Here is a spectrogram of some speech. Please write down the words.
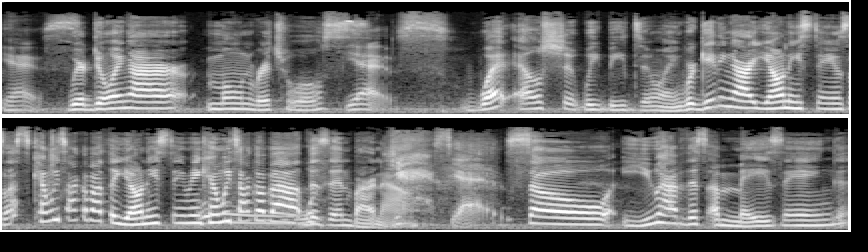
Yes. we're doing our moon rituals. yes. What else should we be doing? We're getting our yoni steams. Let's can we talk about the yoni steaming? Can we talk about the Zen bar now? Yes, yes. So you have this amazing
